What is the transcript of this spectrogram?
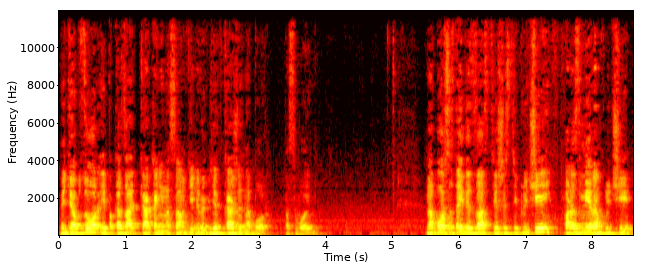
видеообзор и показать, как они на самом деле выглядят, каждый набор по-своему. Набор состоит из 26 ключей. По размерам ключи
